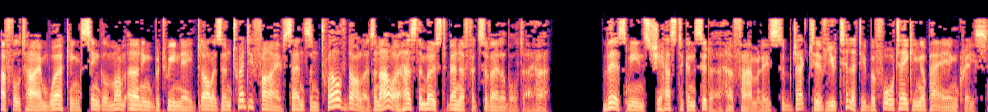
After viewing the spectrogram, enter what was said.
A full-time working single mom earning between $8.25 and $12 an hour has the most benefits available to her. This means she has to consider her family's subjective utility before taking a pay increase.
